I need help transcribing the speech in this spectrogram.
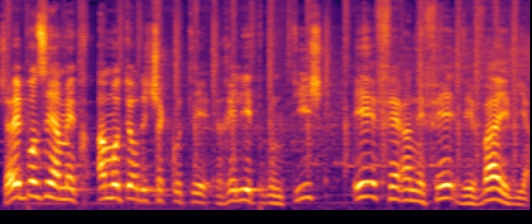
J'avais pensé à mettre un moteur de chaque côté relié pour une tige et faire un effet de va-et-vient.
